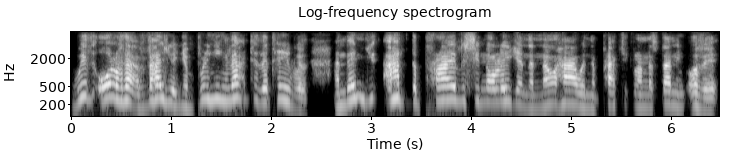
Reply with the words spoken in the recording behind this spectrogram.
with all of that value, and you're bringing that to the table. And then you add the privacy knowledge and the know how and the practical understanding of it.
